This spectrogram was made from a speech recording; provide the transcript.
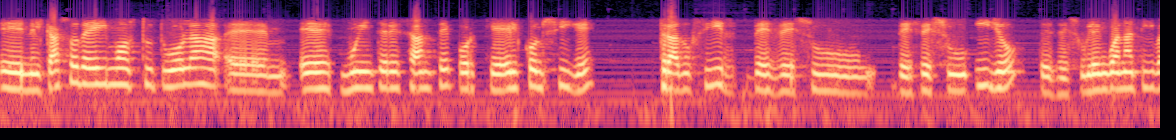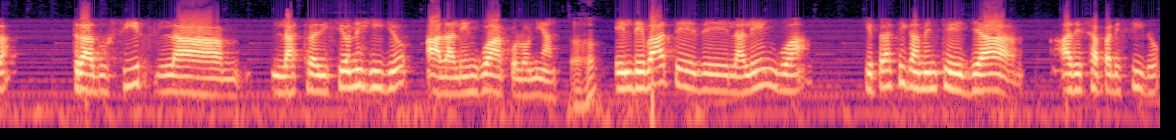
En el caso de Amos Tutuola eh, es muy interesante porque él consigue traducir desde su desde su illo, desde su lengua nativa, traducir la- las tradiciones illo a la lengua colonial. Ajá. El debate de la lengua, que prácticamente ya ha desaparecido,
